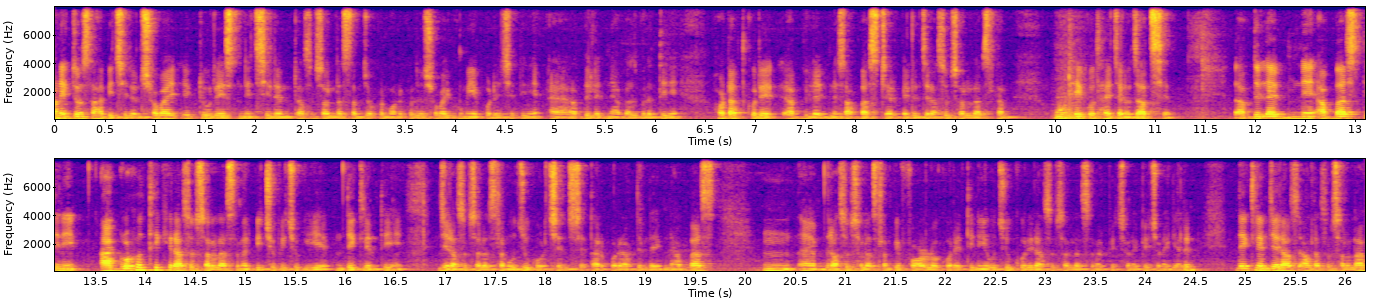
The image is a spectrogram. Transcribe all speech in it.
অনেকজন সাহাবি ছিলেন। সবাই একটু রেস্ট নিচ্ছিলেন। রাসুল সাল্লাহ যখন মনে করলেন সবাই ঘুমিয়ে পড়েছে তিনি আহ, আবদুল্লাহ ইবনে আব্বাস বলেন তিনি হঠাৎ করে আবদুল্লাহ ইবনে আব্বাস টের পেলেন যে রাসুল সাল্লাহ আসলাম উঠে কোথায় যেন যাচ্ছেন। আবদুল্লাহ ইবনে আব্বাস তিনি আগ্রহ থেকে রাসুল সাল্লাহ আসলামের পিছু পিছু গিয়ে দেখলেন তিনি যে রাসুল সাল্লাহ আসলাম উজু করছেন। সে তারপরে আবদুল্লাহ ইবনে আব্বাস রাসুল সাল্লাহ আসলামকে ফলো করে তিনি উজু করে রাসুল সাল্লাহ আসলামের পেছনে পেছনে গেলেন। দেখলেন যে রাসুল, আল্লাহ রাসুল সাল্লাহ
